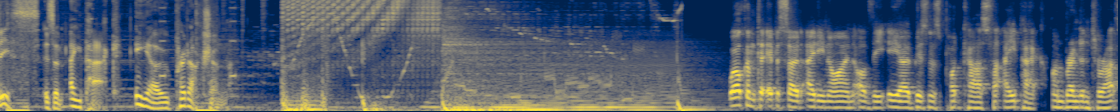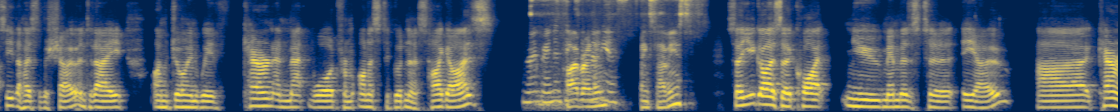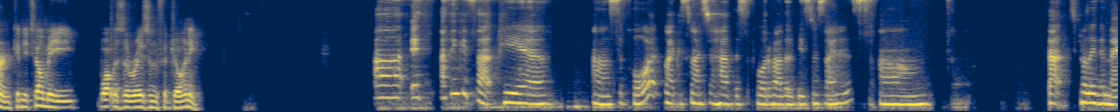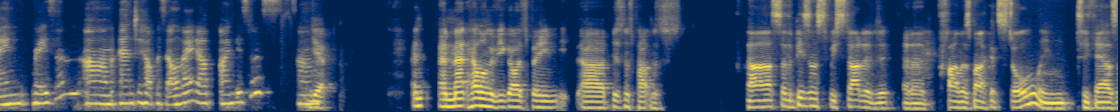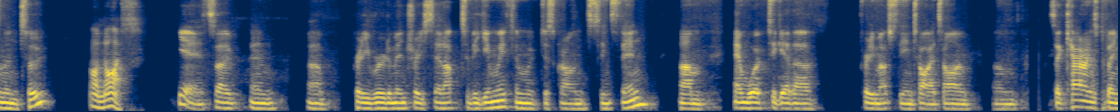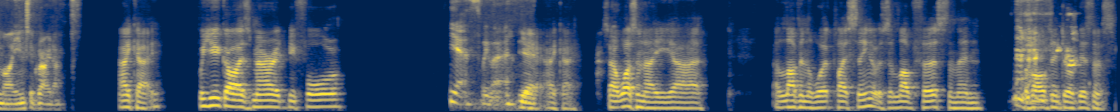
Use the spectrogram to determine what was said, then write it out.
This is an APAC EO production. Welcome to episode 89 of the EO Business Podcast for APAC. I'm Brendan Tarazzi, the host of the show, and today I'm joined with Karen and Matt Ward from Honest to Goodness. Hi, guys. Hi, Brendan. Thanks Hi, for Brendan. having us. Thanks for having us. So, you guys are quite new members to EO. Uh, Karen, can you tell me what was the reason for joining? Uh, it, I think it's that peer uh, support. Like it's nice to have the support of other business owners. Um, that's probably the main reason, um, and to help us elevate our own business. Um, yeah. And and Matt, how long have you guys been uh, business partners? Uh, so the business we started at a farmers market stall in 2002. Oh, nice. Yeah, so and um, pretty rudimentary setup to begin with, and we've just grown since then um, and worked together pretty much the entire time. Um, so Karen's been my integrator. Okay. Were you guys married before? Yes, we were. Yeah. Okay. So it wasn't a uh, a love in the workplace thing. It was a love first, and then evolved into a business.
